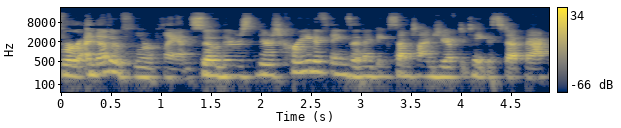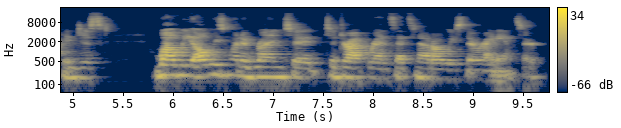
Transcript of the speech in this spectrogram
for another floor plan. So there's there's creative things that I think sometimes you have to take a step back and just while we always want to run to to drop rents, that's not always the right answer.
